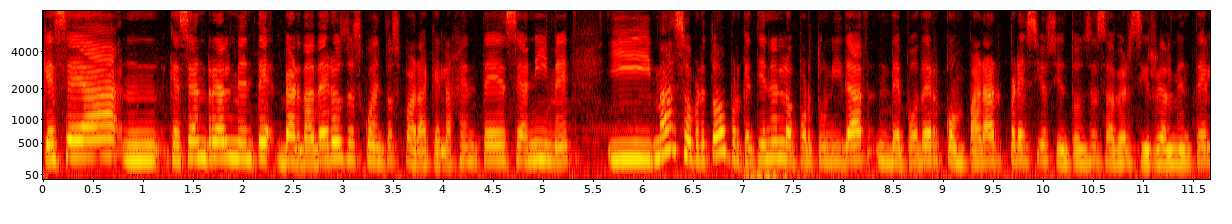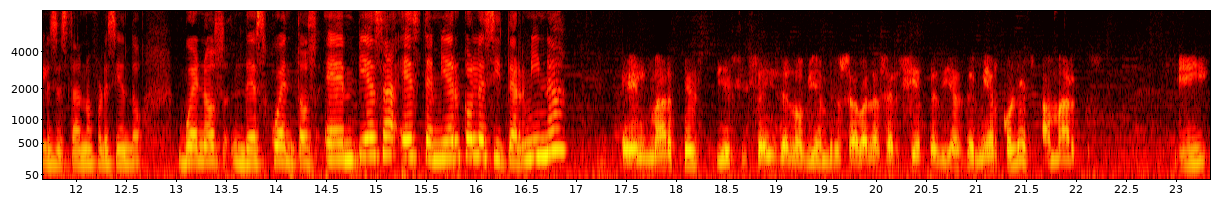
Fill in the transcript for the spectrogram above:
que, sea, mm, que sean realmente verdaderos descuentos para que la gente se anime y más sobre todo porque tienen la oportunidad de poder comparar precios y entonces saber si realmente les están ofreciendo buenos descuentos. Empieza este miércoles y termina el martes 16 de noviembre, o sea, van a ser siete días, de miércoles a martes. Y,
